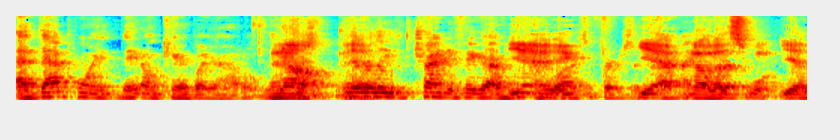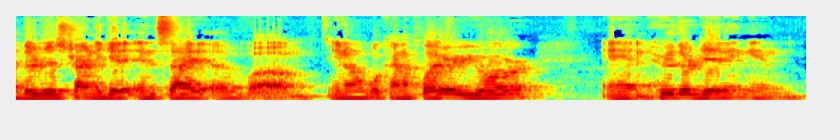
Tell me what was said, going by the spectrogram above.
at that point they don't care about your Hudl. They're No, just yeah. literally trying to figure out who Yeah, you are as a person. yeah, no, that's yeah. They're just trying to get an insight of um, you know what kind of player you are and who they're getting and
